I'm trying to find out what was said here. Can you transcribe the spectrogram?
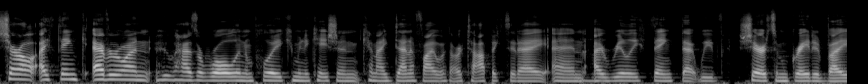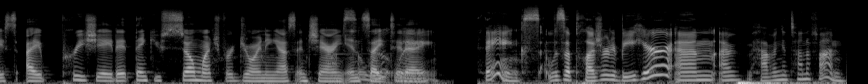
Cheryl, I think everyone who has a role in employee communication can identify with our topic today. And I really think that we've shared some great advice. I appreciate it. Thank you so much for joining us and sharing insight today. Thanks. It was a pleasure to be here, and I'm having a ton of fun.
